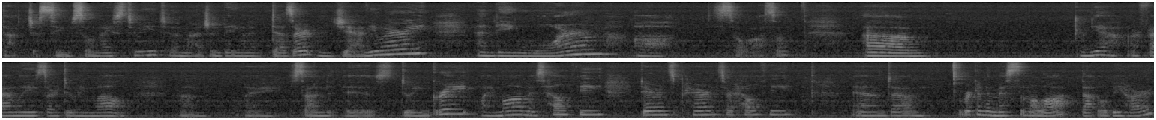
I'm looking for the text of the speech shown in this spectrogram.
That just seems so nice to me to imagine being in a desert in January and being warm. Oh, so awesome. Um, and yeah, our families are doing well. Um, my son is doing great. My mom is healthy. Darren's parents are healthy. And um, we're going to miss them a lot. That will be hard.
